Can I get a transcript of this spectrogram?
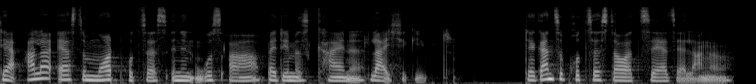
Der allererste Mordprozess in den USA, bei dem es keine Leiche gibt. Der ganze Prozess dauert sehr, sehr lange.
